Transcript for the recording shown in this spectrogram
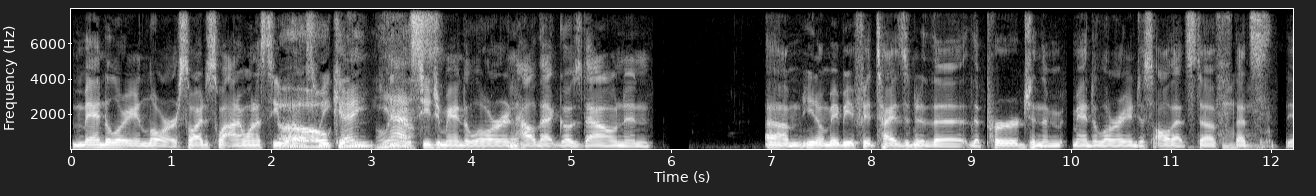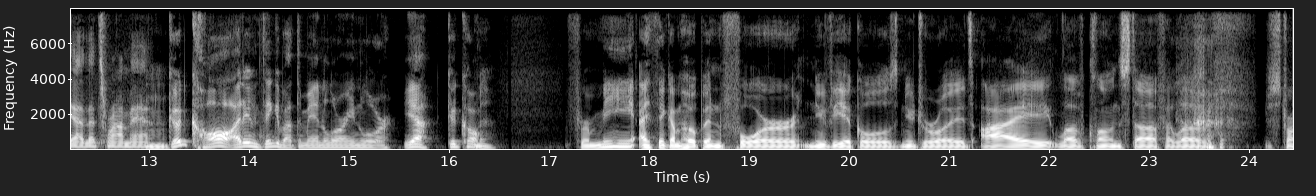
Mandalorian lore. So I just want I want to see what else we Okay, can you know, yes. Siege of Mandalore and how that goes down and um you know maybe if it ties into the the purge and the Mandalorian just all that stuff. Mm-hmm. That's yeah, that's where I'm at. Good call. I didn't think about the Mandalorian lore. Yeah, good call. For me, I think I'm hoping for new vehicles, new droids. I love clone stuff. I love, stormtrooper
